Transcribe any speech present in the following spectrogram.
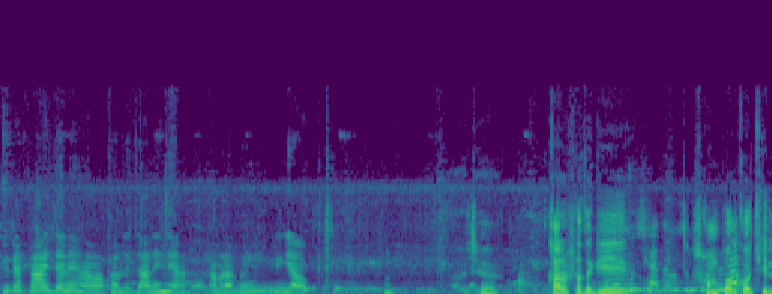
সেটা কাজ জানে আমরা তাহলে জানি না। আমরা ইয়ে। আচ্ছা কারোর সাথে কি সম্পর্ক ছিল?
